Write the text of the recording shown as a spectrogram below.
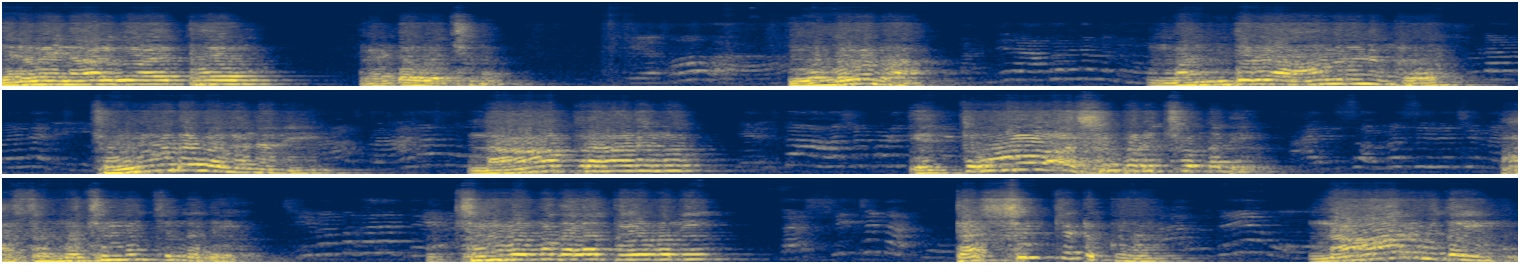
ఇరవై నాలుగో అధ్యాయం రెండవ వచనం. యెహోవా మందిర ఆవరణంలో చూడవలనని నా ప్రాణము ఎంతో ఆశపడుచున్నది. ఆ సొమ్ము చెల్లించున్నది జీవము గల దేవుని దర్శించుటకు నా హృదయము,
